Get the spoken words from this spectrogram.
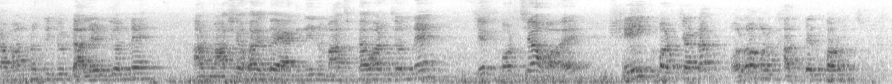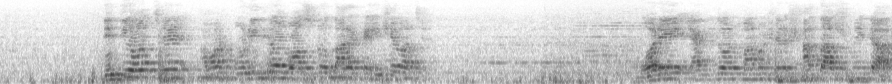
সামান্য কিছু ডালের জন্য, আর মাসে হয়তো একদিন মাছ খাওয়ার জন্য যে খরচা হয় সেই খরচাটা হলো আমার খাদ্যের খরচ। দ্বিতীয় হচ্ছে আমার পরিধেয় বস্ত্র, তার একটা হিসেব আছে। পরে একজন মানুষের সাতাশ মিটার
